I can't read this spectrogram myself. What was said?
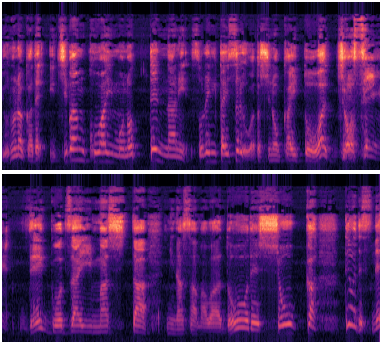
世の中で一番怖いものって何？それに対する私の回答は女性でございました。皆様はどうでしょうか？ではですね、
